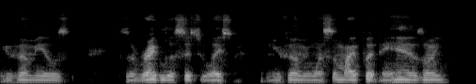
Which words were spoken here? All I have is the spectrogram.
You feel me? It was, it was a regular situation. You feel me? When somebody put their hands on you,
